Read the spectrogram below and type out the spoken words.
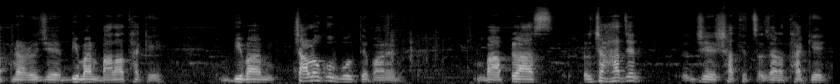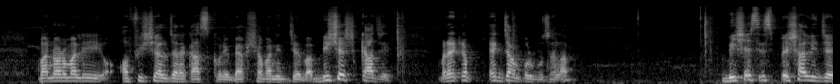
আপনার ওই যে বিমান বালা থাকে, বিমান চালকও বলতে পারেন, বা প্লাস জাহাজের যে সাথে যারা থাকে, বা নর্মালি অফিসিয়াল যারা কাজ করে, ব্যবসা বাণিজ্যের বা বিশেষ কাজে মানে একটা এক্সাম্পল বুঝালাম। বিশেষ স্পেশালি যে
